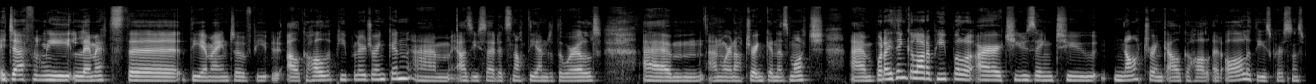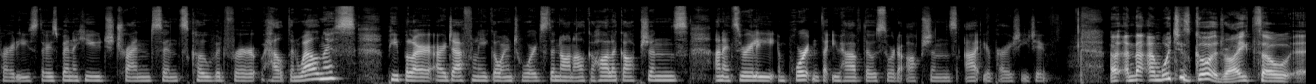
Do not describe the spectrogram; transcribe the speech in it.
it definitely limits the the amount of alcohol that people are drinking. Um, as you said, it's not the end of the world, um, and we're not drinking as much. Um, but I think a lot of people are choosing to not drink alcohol at all at these Christmas parties. There's been a huge trend since COVID for health and wellness. People are, are definitely going towards the non alcoholic options, and it's really important that you have those sort of options at your party too. And that, and which is good, right? So uh,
